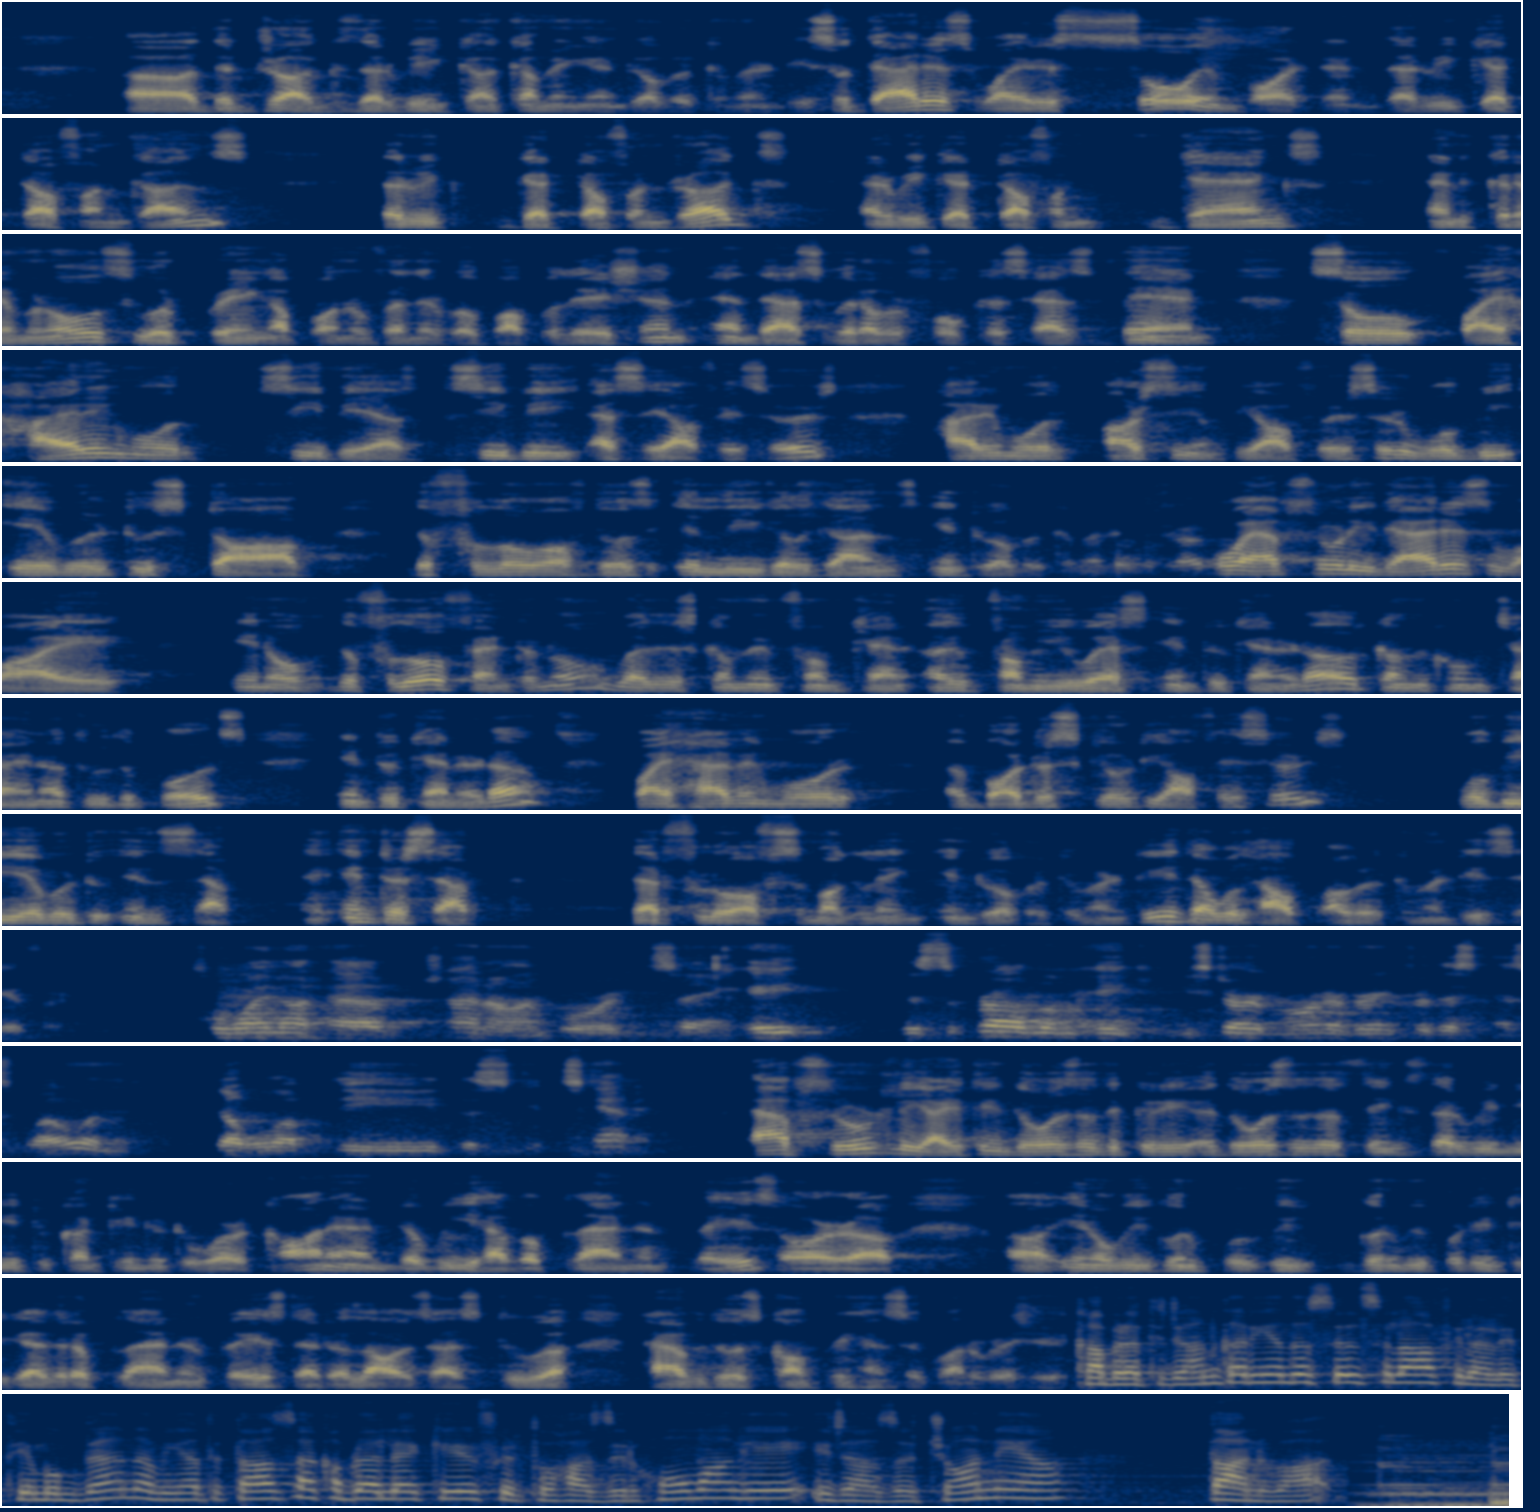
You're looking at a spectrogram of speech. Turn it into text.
uh, the drugs that are being co- coming into our communities. So that is why it is so important that we get tough on guns, that we get tough on drugs, and we get tough on gangs and criminals who are preying upon a vulnerable population. And that's where our focus has been. So by hiring more CBS, CBSA officers, hiring more RCMP officers, we'll be able to stop the flow of those illegal guns into our community. Oh, absolutely. That is why you know the flow of fentanyl, whether it's coming from Can- uh, from US into Canada or coming from China through the ports into Canada, by having more uh, border security officers, we'll be able to intercept intercept that flow of smuggling into our community. That will help our community safer. So why not have China on board and saying, hey, this is a problem. Hey, can you start monitoring for this as well and double up the, the scanning? Absolutely, I think those are the crea- those are the things that we need to continue to work on, and we have a plan in place, or uh, uh, you know, we're going to put, we're going to be putting together a plan in place that allows us to uh, have those comprehensive conversations. ਖਬਰਾਂ ਤੇ ਜਾਣਕਾਰੀਆਂ ਦਾ ਸਿਲਸਿਲਾ ਫਿਲਹਾਲ ਇੱਥੇ ਮੁੱਕਦਾ ਹੈ ਨਵੀਆਂ ਤੇ ਤਾਜ਼ਾ ਖਬਰਾਂ ਲੈ ਕੇ ਫਿਰ ਤੋਂ ਹਾਜ਼ਰ ਹੋਵਾਂਗੇ ਇਜਾਜ਼ਤ ਚਾਹੁੰਦੇ ਹਾਂ ਧੰਨਵਾਦ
